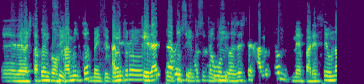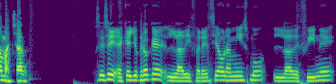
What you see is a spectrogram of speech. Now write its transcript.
eh, de Verstappen con Hamilton. 24 quedar 24 segundos de este Hamilton me parece una machada. Sí, sí, es que yo creo que la diferencia ahora mismo la define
